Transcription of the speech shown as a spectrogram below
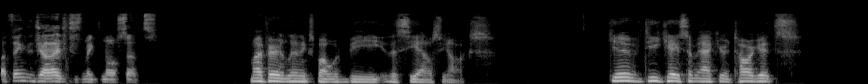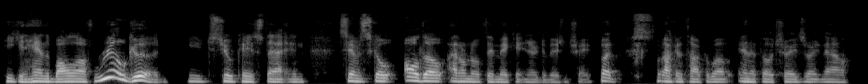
I think the Giants just make the most sense. My favorite landing spot would be the Seattle Seahawks. Give DK some accurate targets. He can hand the ball off real good. He showcased that in San Francisco, although I don't know if they make an interdivision trade, but we're not going to talk about NFL trades right now.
